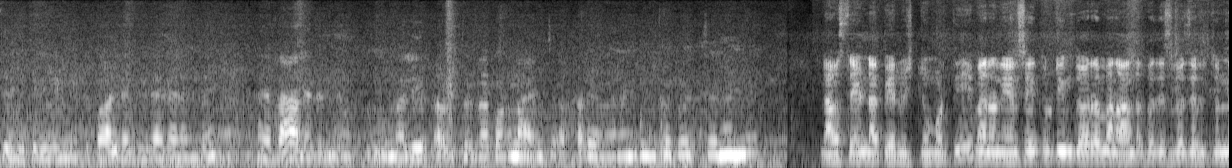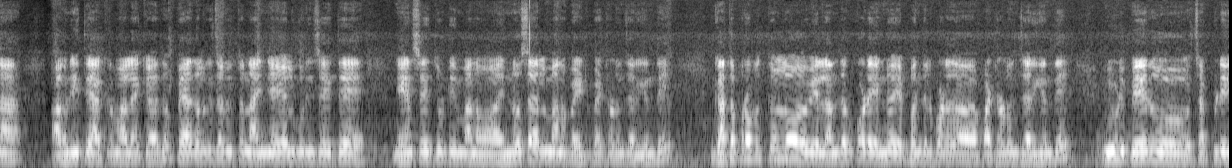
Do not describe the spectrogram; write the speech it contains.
తిరిగి తిరిగి మీకు కాల్ కదండి అది రాలేదండి. ఇప్పుడు మళ్ళీ ప్రభుత్వంలో కూడా న్యాయం చేస్తారేమోనండి. ఇంట్లోకి వచ్చానండి. నమస్తే అండి. నా పేరు విష్ణుమూర్తి. మనం నేను సైతుల టీం ద్వారా మన ఆంధ్రప్రదేశ్లో జరుగుతున్న అవినీతి అక్రమాలే కాదు పేదలకు జరుగుతున్న అన్యాయాల గురించి అయితే నేను సైతుల టీం మనం ఎన్నోసార్లు మనం బయట పెట్టడం జరిగింది. గత ప్రభుత్వంలో వీళ్ళందరూ కూడా ఎన్నో ఇబ్బందులు పడ పడడం జరిగింది. ఈవిడ పేరు చప్పిడి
